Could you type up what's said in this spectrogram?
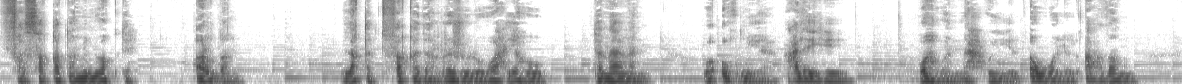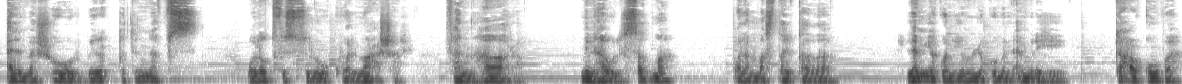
فسقط من وقته ارضا. لقد فقد الرجل وعيه تماما وأغمي عليه وهو النحوي الأول الأعظم المشهور برقة النفس ولطف السلوك والمعشر فانهار من هول الصدمة ولما استيقظ لم يكن يملك من أمره كعقوبة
